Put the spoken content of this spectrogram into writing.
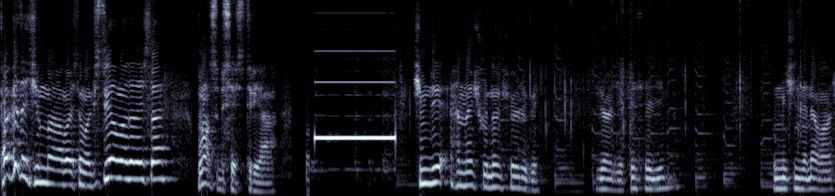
Paket açılımına başlamak istiyorum arkadaşlar. Bu nasıl bir sestir ya? Şimdi hemen şuradan şöyle bir Güzelce keselim Bunun içinde ne var?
